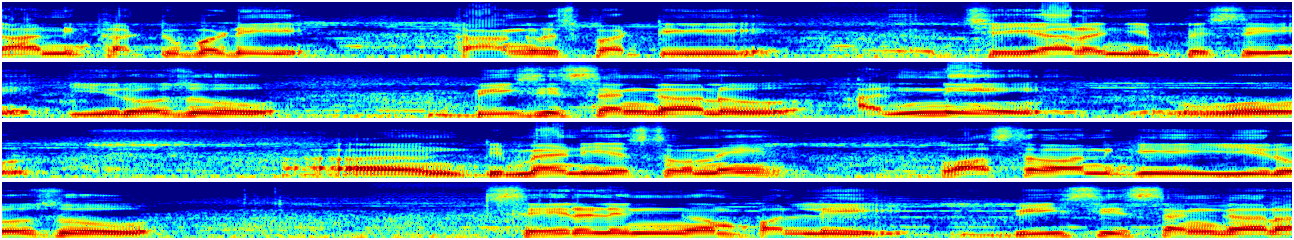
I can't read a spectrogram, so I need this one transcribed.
దాన్ని కట్టుబడి కాంగ్రెస్ పార్టీ చేయాలని చెప్పేసి ఈరోజు బీసీ సంఘాలు అన్నీ ఓ డిమాండ్ చేస్తున్నాయి. వాస్తవానికి ఈరోజు శేరలింగంపల్లి బీసీ సంఘాల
